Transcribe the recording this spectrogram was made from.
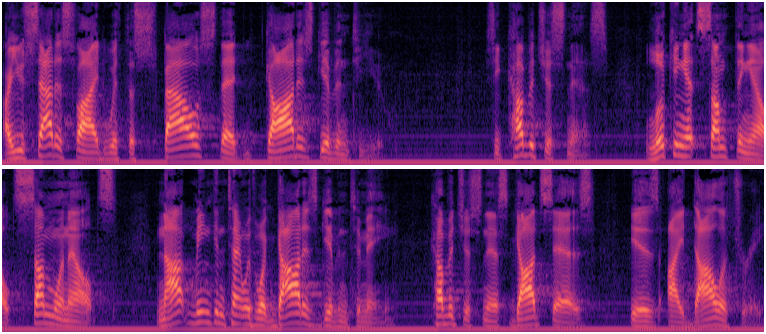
Are you satisfied with the spouse that God has given to you? See, covetousness, looking at something else, someone else, not being content with what God has given to me. Covetousness, God says, is idolatry.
